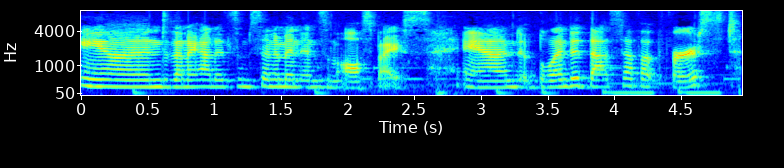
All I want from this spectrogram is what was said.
and then I added some cinnamon and some allspice and blended that stuff up first.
